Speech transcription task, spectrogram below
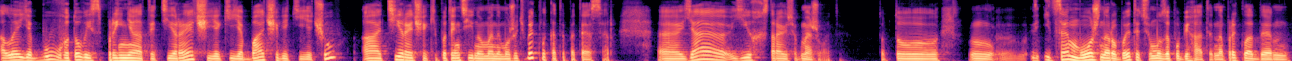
але я був готовий сприйняти ті речі, які я бачив, які я чув. А ті речі, які потенційно в мене можуть викликати ПТСР, е, я їх стараюсь обмежувати. Тобто, і це можна робити, цьому запобігати. Наприклад, ем,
